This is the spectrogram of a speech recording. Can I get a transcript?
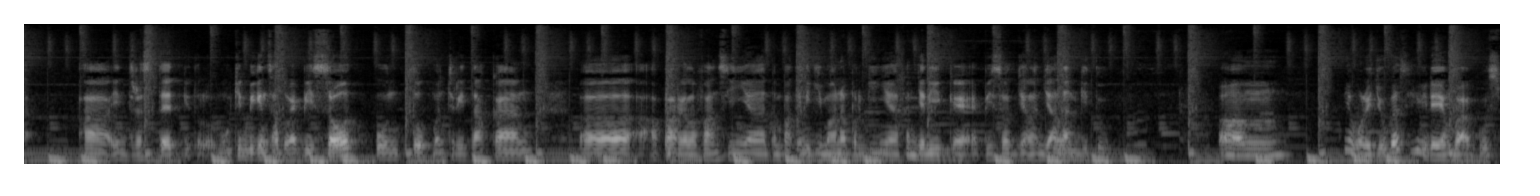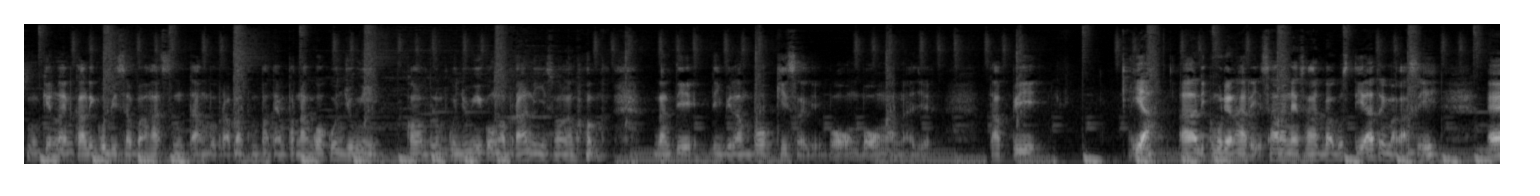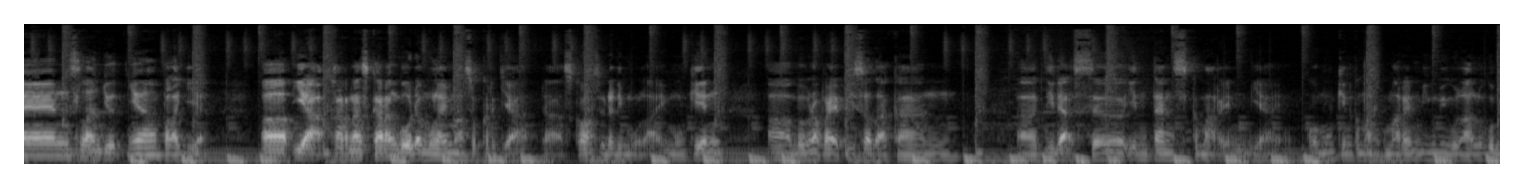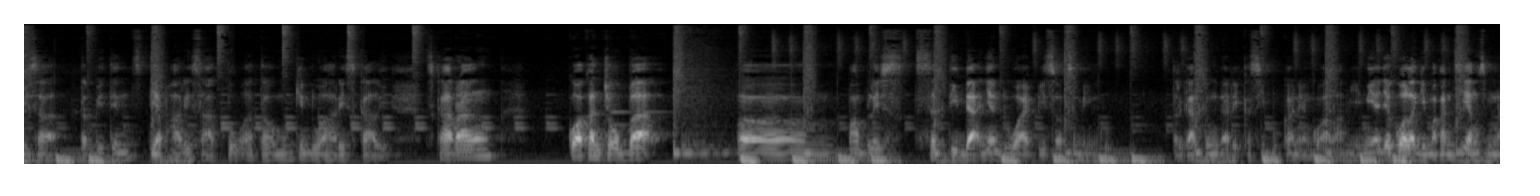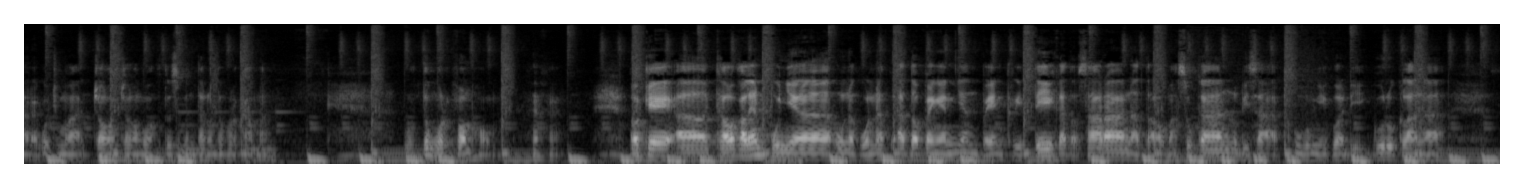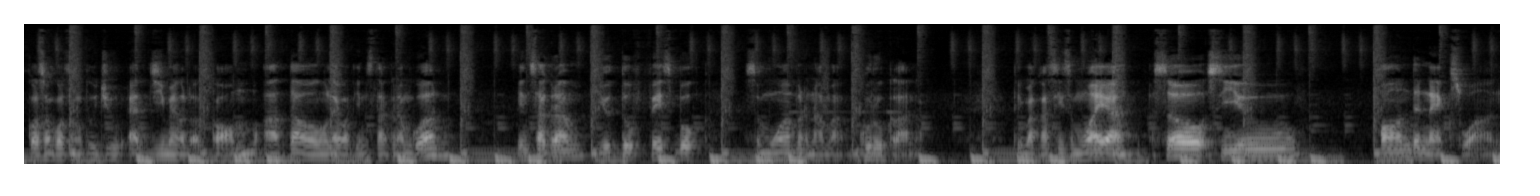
uh, interested gitu loh. Mungkin bikin satu episode untuk menceritakan uh, apa relevansinya tempat ini gimana perginya kan jadi kayak episode jalan-jalan gitu. Um, ya boleh juga sih ide yang bagus. Mungkin lain kali gue bisa bahas tentang beberapa tempat yang pernah gue kunjungi kalau belum kunjungi gue nggak berani. Soalnya gue nanti dibilang bokis lagi bohong-bohongan aja. Tapi ya uh, di kemudian hari saran yang sangat bagus dia terima kasih. And selanjutnya apalagi ya? Uh, ya karena sekarang gue udah mulai masuk kerja dan sekolah sudah dimulai. Mungkin uh, beberapa episode akan uh, tidak seintens kemarin ya. Gue mungkin kemarin-kemarin minggu-minggu lalu gue bisa terbitin setiap hari satu atau mungkin dua hari sekali. Sekarang gue akan coba um, publish setidaknya dua episode seminggu. Tergantung dari kesibukan yang gue alami. Ini aja gue lagi makan siang sebenarnya. Gue cuma colong-colong waktu sebentar untuk rekaman. Untung work from home Oke, okay, uh, eh, kalau kalian punya unek-unek atau pengen nyampein kritik atau saran atau masukan, lu bisa hubungi gue di guru kelana 007 at gmail.com atau lewat Instagram gue, Instagram, YouTube, Facebook, semua bernama Guru Kelana. Terima kasih semua ya. So, see you on the next one.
